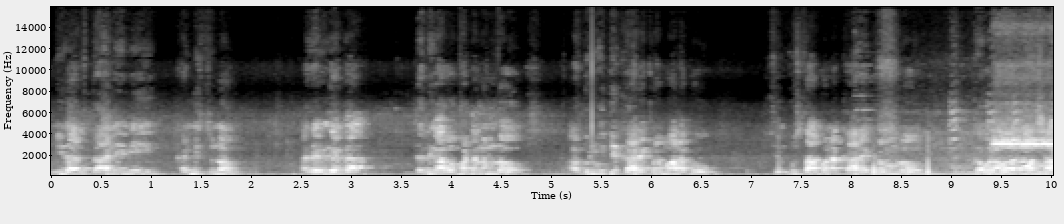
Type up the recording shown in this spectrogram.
మీద దాడిని ఖండిస్తున్నాము అదేవిధంగా జనగామ పట్టణంలో అభివృద్ధి కార్యక్రమాలకు శంకుస్థాపన కార్యక్రమంలో గౌరవ రాష్ట్ర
